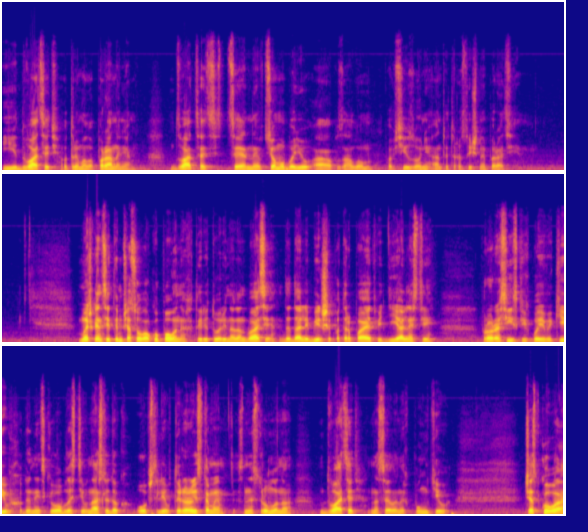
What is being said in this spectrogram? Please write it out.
і 20 отримало поранення. 20 – це не в цьому бою, а взагалом по всій зоні антитерористичної операції. Мешканці тимчасово окупованих територій на Донбасі дедалі більше потерпають від діяльності проросійських бойовиків у Донецькій області внаслідок обстрілів терористами знеструмлено 20 населених пунктів. Частково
